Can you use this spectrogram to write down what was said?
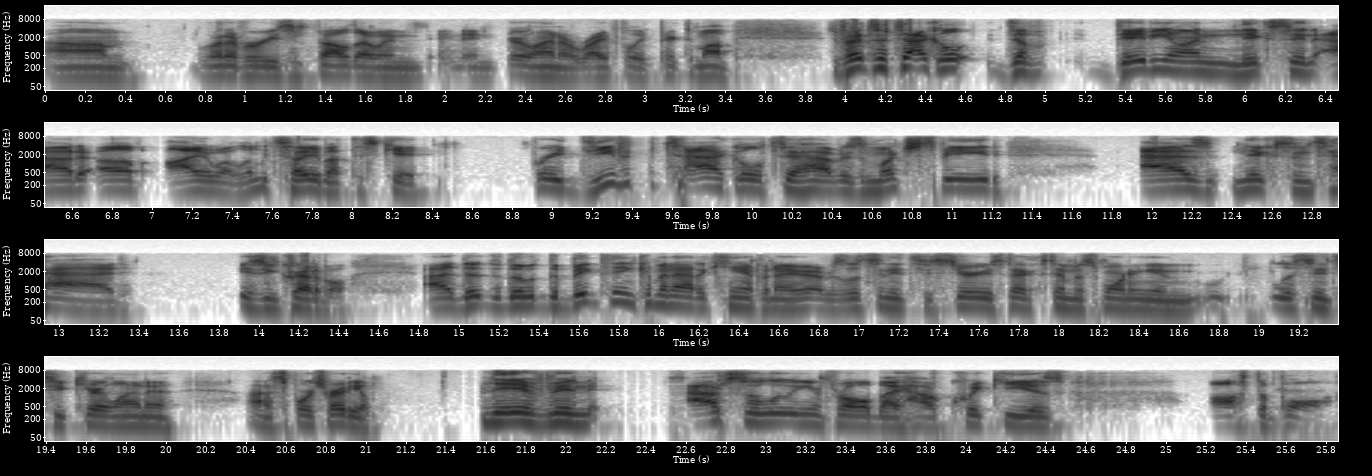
Um, whatever reason, fell though, and, and, and, Carolina rightfully picked him up. Defensive tackle Dav- Daviyon Nixon out of Iowa. Let me tell you about this kid. For a defensive tackle to have as much speed as Nixon's had is incredible. Uh, the, the the big thing coming out of camp, and I, I was listening to Sirius XM this morning and listening to Carolina uh, Sports Radio. They have been absolutely enthralled by how quick he is off the ball,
